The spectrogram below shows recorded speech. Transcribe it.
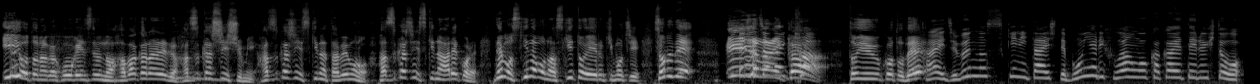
いい大人が公言するのははばかられる恥ずかしい趣味恥ずかしい好きな食べ物恥ずかしい好きなあれこれでも好きなものは好きと言える気持ちそれで「A じゃないか」ということで、はい自分の好きに対してぼんやり不安を抱えている人を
